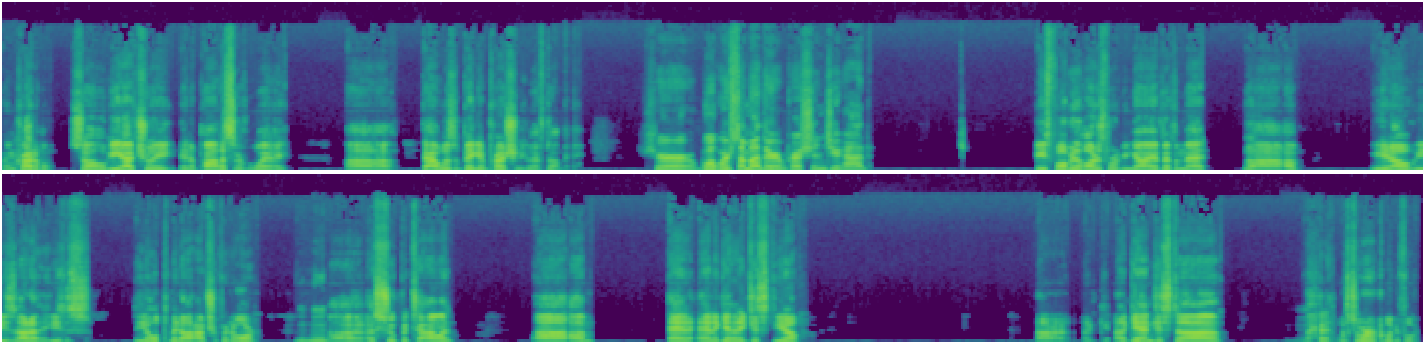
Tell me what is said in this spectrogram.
Right. incredible. So he actually in a positive way, uh, that was a big impression he left on me. Sure. What were some other impressions you had? He's probably the hardest working guy I've ever met. Yeah. Uh, you know, he's not a he's the ultimate entrepreneur. Mm-hmm. uh, a super talent. Um, and and again, it just you know, uh, again, just uh, what's the word I'm looking for?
